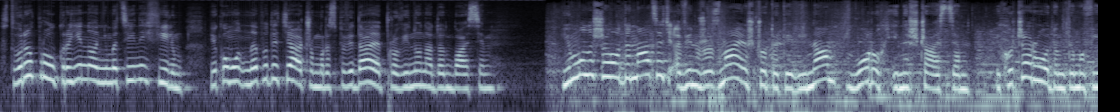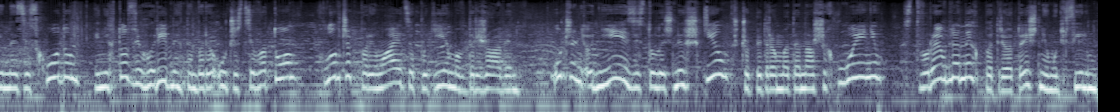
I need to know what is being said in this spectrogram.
створив про Україну анімаційний фільм, в якому не по-дитячому розповідає про війну на Донбасі. Йому лише 11, а він вже знає, що таке війна, ворог і нещастя. І хоча родом Тимофій не зі сходу, і ніхто з його рідних не бере участі в АТО, хлопчик переймається подіями в державі. Учень однієї зі столичних шкіл, щоб підтримати наших воїнів, створив для них патріотичний мультфільм.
